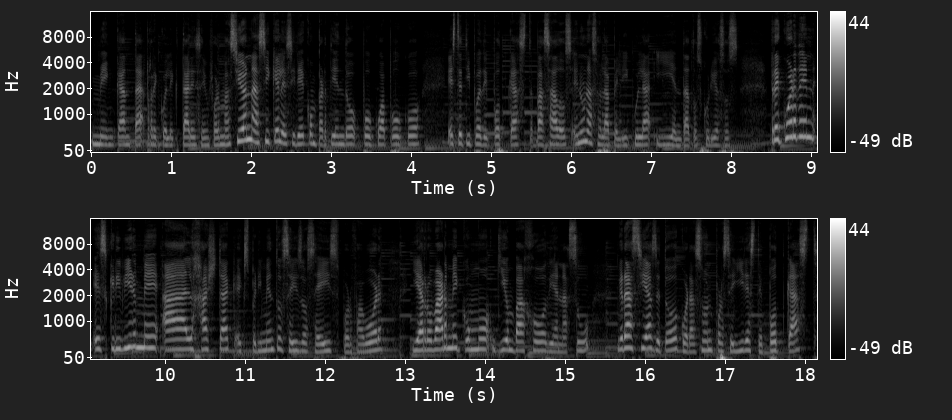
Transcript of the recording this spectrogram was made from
me encanta recolectar esa información, así que les iré compartiendo poco a poco este tipo de podcast basados en una sola película y en datos curiosos. Recuerden escribirme al hashtag experimento626, por favor, y arrobarme como guion bajo Diana Su. Gracias de todo corazón por seguir este podcast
